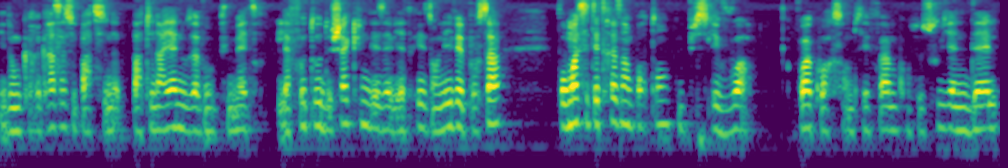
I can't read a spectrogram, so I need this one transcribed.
Et donc, grâce à ce partenariat, nous avons pu mettre la photo de chacune des aviatrices dans le livre. Et pour ça, pour moi, c'était très important qu'on puisse les voir, voit à quoi ressemblent ces femmes, qu'on se souvienne d'elles,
